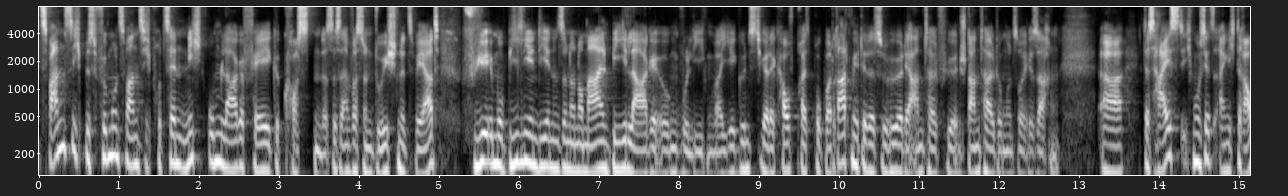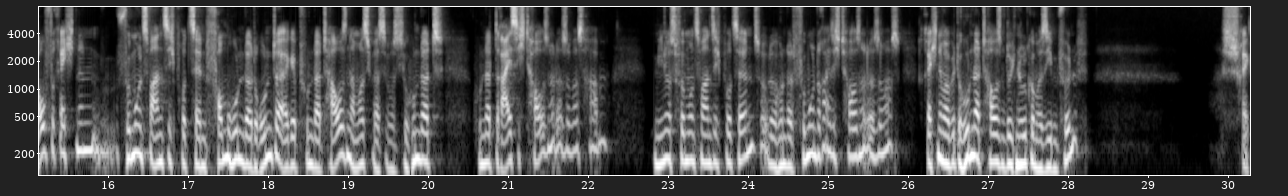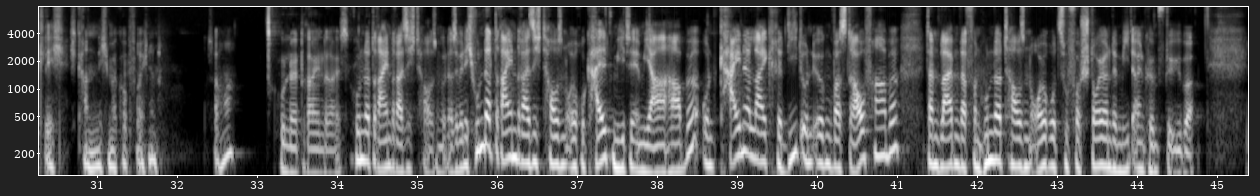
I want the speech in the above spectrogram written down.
20 bis 25 Prozent nicht umlagefähige Kosten. Das ist einfach so ein Durchschnittswert für Immobilien, die in so einer normalen B-Lage irgendwo liegen. Weil je günstiger der Kaufpreis pro Quadratmeter, desto höher der Anteil für Instandhaltung und solche Sachen. Äh, das heißt, ich muss jetzt eigentlich draufrechnen, 25 Prozent vom 100 runter ergibt 100.000. Da muss ich was, muss ich 100, 130.000 oder sowas haben. Minus 25 Prozent oder 135.000 oder sowas. Rechne mal bitte 100.000 durch 0,75. Schrecklich. Ich kann nicht mehr Kopf rechnen. Sag mal. 133. 133.000. Gut. Also wenn ich 133.000 Euro Kaltmiete im Jahr habe und keinerlei Kredit und irgendwas drauf habe, dann bleiben davon 100.000 Euro zu versteuernde Mieteinkünfte über.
